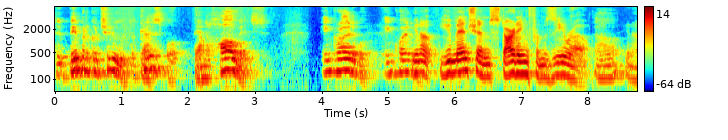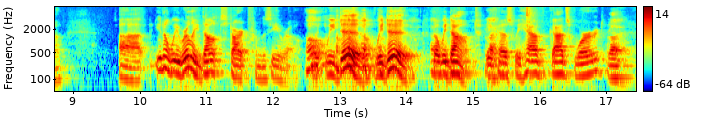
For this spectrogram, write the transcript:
the biblical truth, the Yeah. principle, and Yeah. harvest, incredible, incredible. You know, you mentioned starting from zero, Uh-huh. you know. Uh, you know, we really don't start from zero. We- Oh. We do, we do, but we don't Right. because we have God's Word, Right, right.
